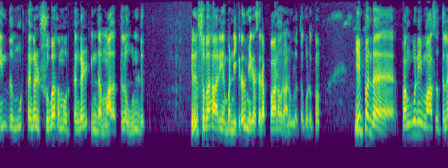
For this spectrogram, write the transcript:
ஐந்து மூர்த்தங்கள் சுபக மூர்த்தங்கள் இந்த மாதத்துல உண்டு. இது சுபகாரியம் பண்ணிக்கிறது மிக சிறப்பான ஒரு அனுகூலத்தை கொடுக்கும். இப்ப இந்த பங்குனி மாசத்துல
